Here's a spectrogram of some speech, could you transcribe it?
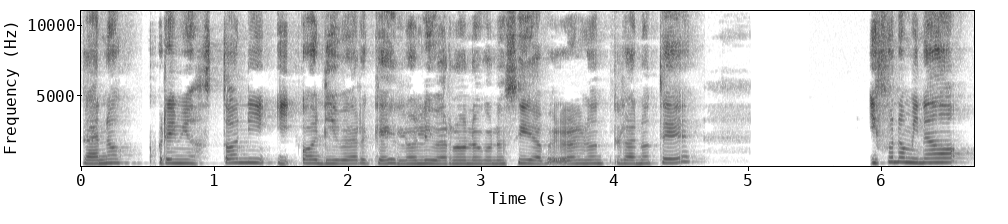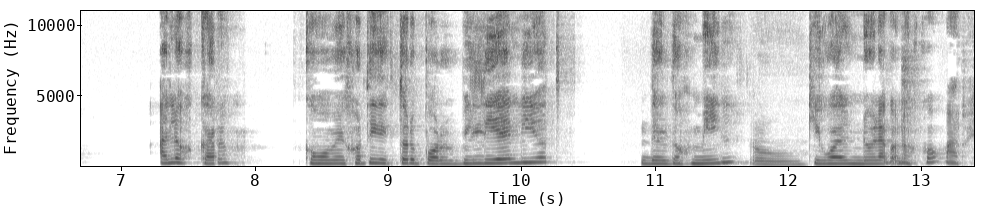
Ganó premios Tony y Oliver, que el Oliver no lo conocía, pero lo, anoté. Y fue nominado al Oscar como mejor director por Billy Elliot del 2000, Oh. que igual no la conozco. Arre.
